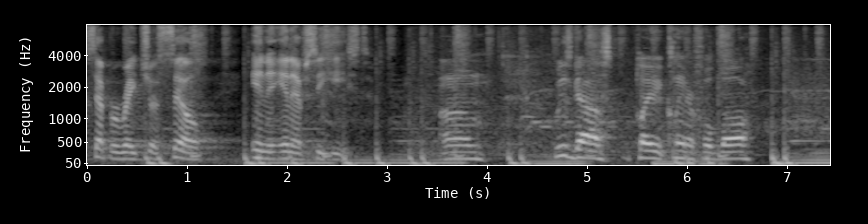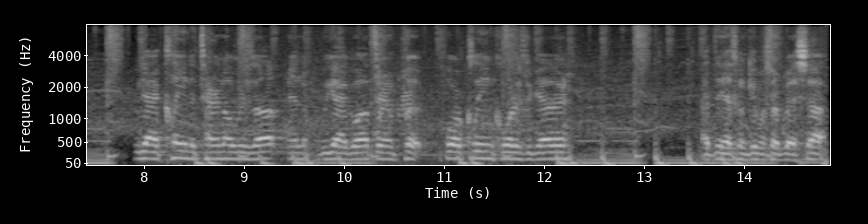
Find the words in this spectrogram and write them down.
separate yourself in the NFC East? Um, we just gotta play cleaner football. We got to clean the turnovers up, and we got to go out there and put four clean quarters together. I think that's going to give us our best shot.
